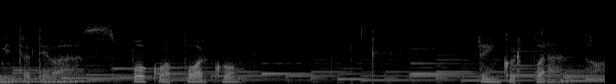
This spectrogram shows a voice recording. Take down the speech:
mientras te vas poco a poco reincorporando.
